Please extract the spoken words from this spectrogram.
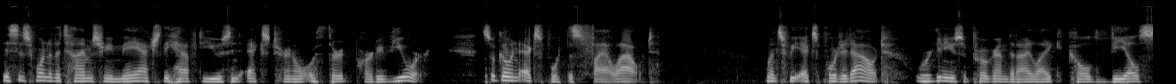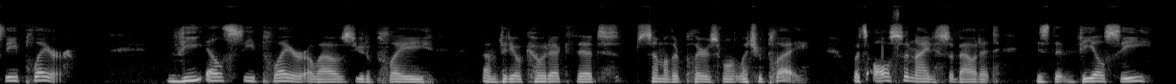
This is one of the times where you may actually have to use an external or third-party viewer. So go and export this file out. Once we export it out, we're going to use a program that I like called VLC Player. VLC Player allows you to play um, video codec that some other players won't let you play. What's also nice about it is that VLC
